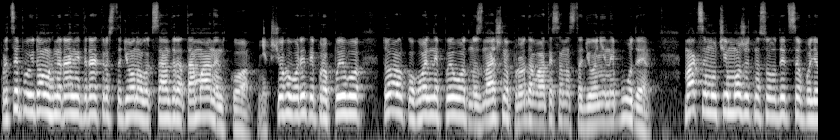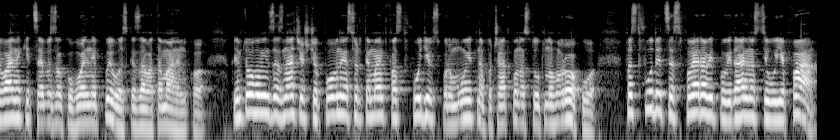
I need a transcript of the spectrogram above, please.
Про це повідомив генеральний директор стадіону Олександр Атаманенко. Якщо говорити про пиво, то алкогольне пиво однозначно продаватися на стадіоні не буде. Максимум, чим можуть насолодитися вболівальники, це безалкогольне пиво, сказав Атаманенко. Крім того, він зазначив, що повний асортимент фастфудів сформують на початку наступного року. Фастфуди це сфера відповідальності УЄФА.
